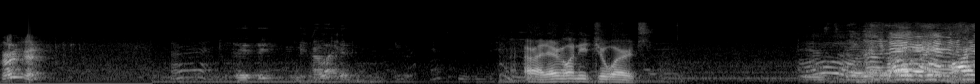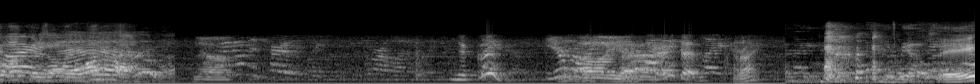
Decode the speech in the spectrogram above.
Very good. Tasty. I like it. All right, everyone eat your words. Oh, oh now you're having a party. No. They're good. Oh, yeah. Very good. All right. Here we go. See?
